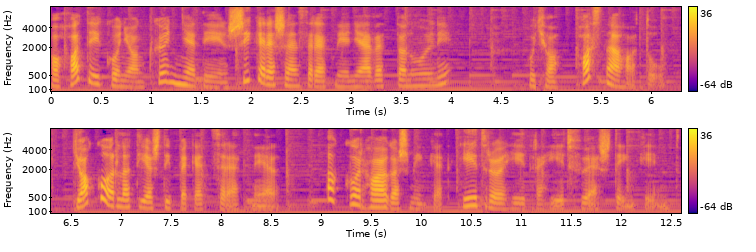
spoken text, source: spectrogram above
ha hatékonyan, könnyedén, sikeresen szeretnél nyelvet tanulni, hogyha használható, gyakorlatias tippeket szeretnél, akkor hallgass minket hétről hétre hétfő esténként.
